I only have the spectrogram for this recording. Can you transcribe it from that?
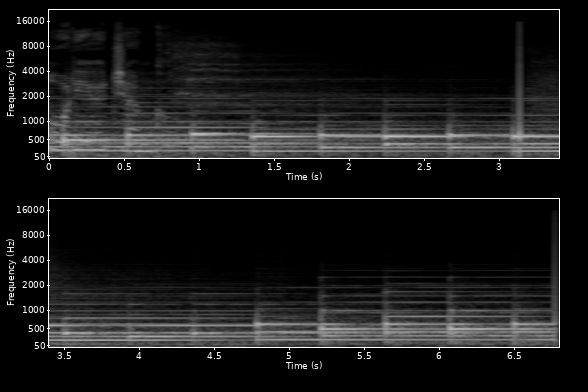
Audio Jungle.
